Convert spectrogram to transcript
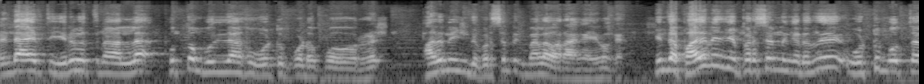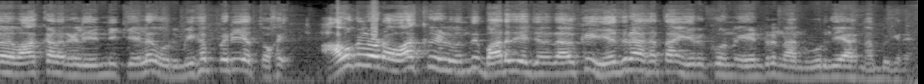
ரெண்டாயிரத்தி இருபத்தி நாலுல புத்தம் புதிதாக ஓட்டு போட போவர்கள் பதினைந்து பெர்சன்ட்டுக்கு மேல வராங்க இவங்க. இந்த பதினைஞ்சு பெர்சன்ட்ங்கிறது ஒட்டுமொத்த வாக்காளர்கள் எண்ணிக்கையில ஒரு மிகப்பெரிய தொகை. அவங்களோட வாக்குகள் வந்து பாரதிய ஜனதாவுக்கு எதிராகத்தான் இருக்கும் என்று நான் உறுதியாக நம்புகிறேன்.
